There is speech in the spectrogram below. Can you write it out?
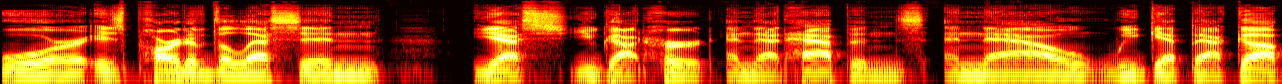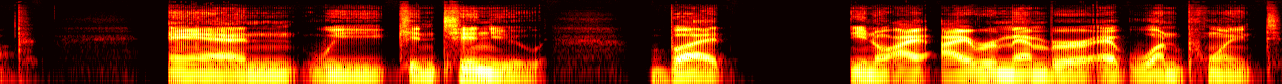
or is part of the lesson, yes, you got hurt and that happens. And now we get back up and we continue. But you know, I, I remember at one point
